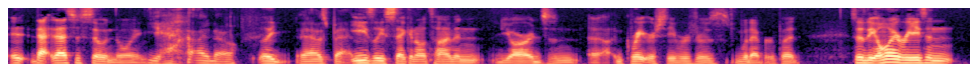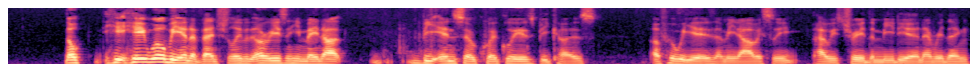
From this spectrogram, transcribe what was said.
It, that that's just so annoying. Yeah, I know. Like Yeah, that was bad. easily second all time in yards and uh, great receivers was whatever. But so the only reason, no, he he will be in eventually. But the only reason he may not be in so quickly is because of who he is. I mean, obviously how he's treated the media and everything.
